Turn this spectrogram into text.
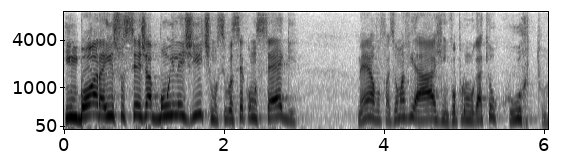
embora isso seja bom e legítimo, se você consegue. Né? Vou fazer uma viagem, vou para um lugar que eu curto,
